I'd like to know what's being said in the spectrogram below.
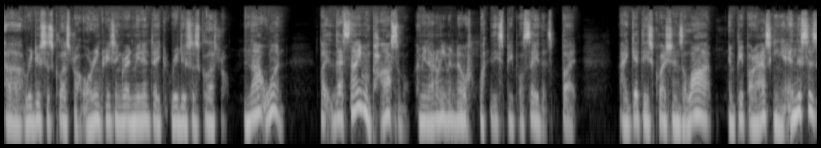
uh, reduces cholesterol or increasing red meat intake reduces cholesterol. Not one. Like that's not even possible. I mean, I don't even know why these people say this, but I get these questions a lot and people are asking it. And this is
